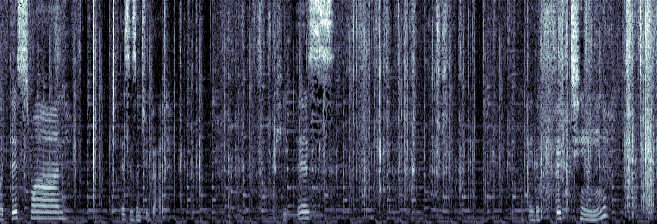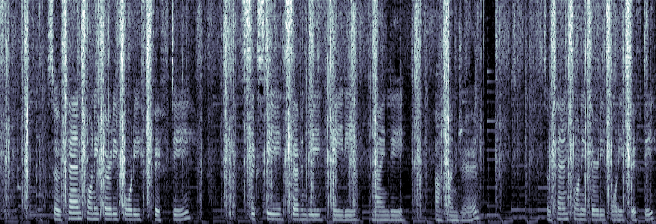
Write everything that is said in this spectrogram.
With this one, this isn't too bad. I'll keep this. Okay, the 15. So 10, 20, 30, 40, 50, 60, 70, 80, 90, 100. So So 10, 20, 30, 40, 50.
